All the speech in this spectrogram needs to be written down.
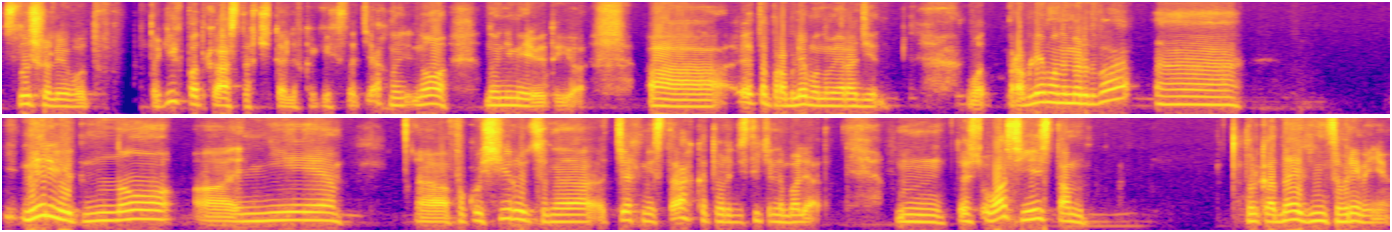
слышали вот в таких подкастах, читали в каких статьях, но, но, но не меряют ее. А, это проблема номер один. Вот. Проблема номер два. А, меряют, но а, не а, фокусируются на тех местах, которые действительно болят. То есть у вас есть там только одна единица времени.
